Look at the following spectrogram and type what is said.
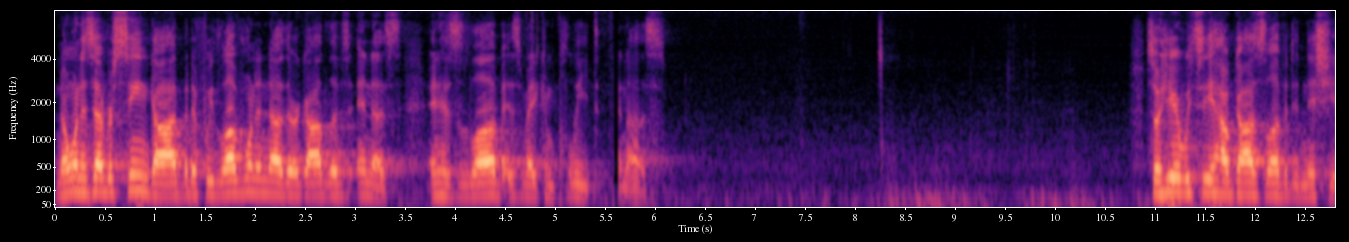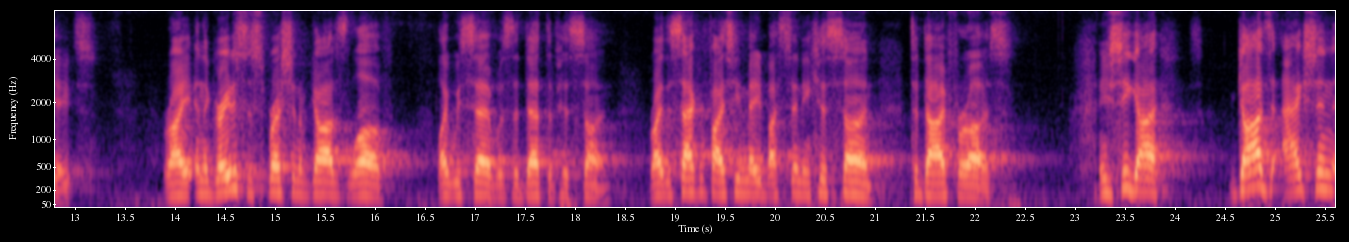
No one has ever seen God, but if we love one another, God lives in us, and his love is made complete in us. So here we see how God's love it initiates right? And the greatest expression of God's love, like we said, was the death of his son, right? The sacrifice he made by sending his son to die for us. And you see, God, God's action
